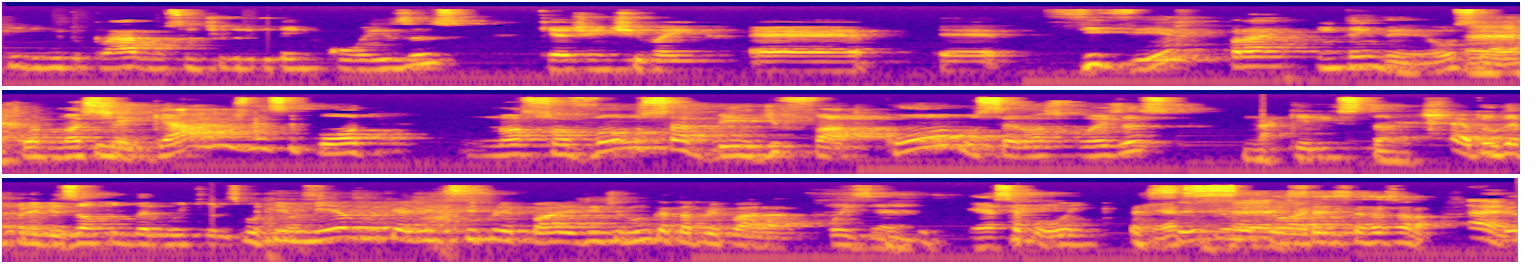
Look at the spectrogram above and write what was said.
tudo muito claro no sentido de que tem coisas que a gente vai é, é, viver para entender. Ou seja, É. quando nós chegarmos nesse ponto, nós só vamos saber de fato como serão as coisas naquele instante. É, tudo é previsão, tudo é muito Porque mesmo que a gente se prepare, a gente nunca está preparado. Pois é, essa é boa, hein? É Essa, sempre é- essa melhor. é sensacional. É.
